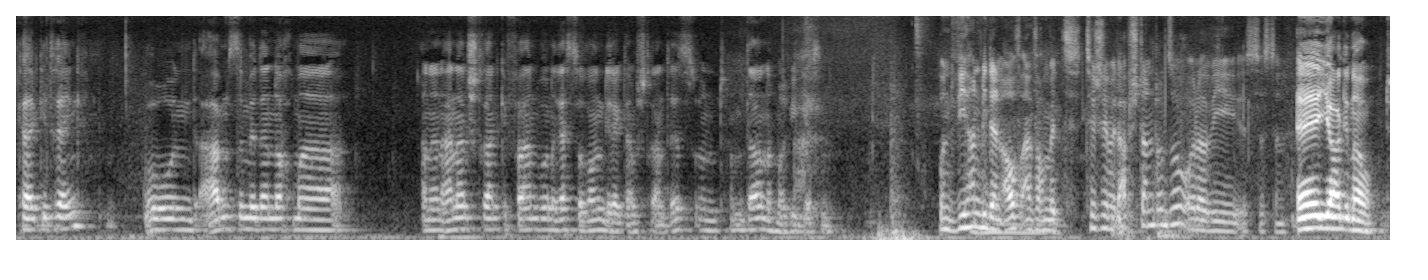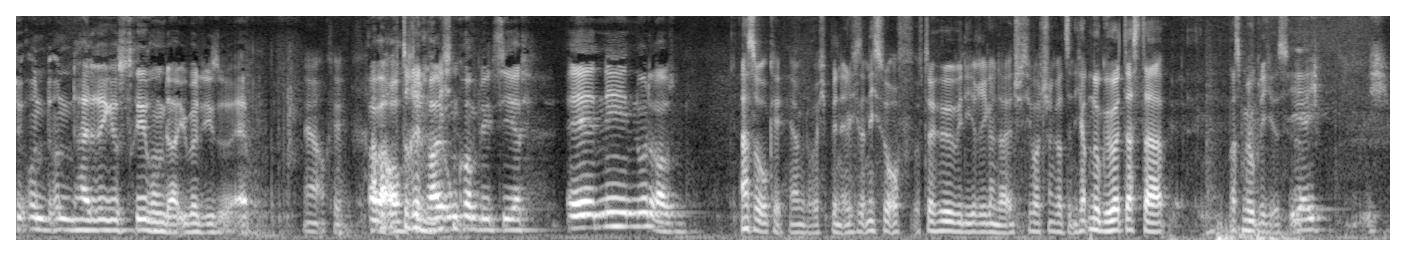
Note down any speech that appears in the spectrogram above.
Kaltgetränk. Und abends sind wir dann nochmal an einen anderen Strand gefahren, wo ein Restaurant direkt am Strand ist und haben da nochmal gegessen. Und wie haben die dann auf? Einfach mit Tische mit Abstand und so? Oder wie ist das denn? Äh, ja, genau. Und, und halt Registrierung da über diese App. Ja, okay. Aber, auch, drin. total nicht- unkompliziert. Äh, nee, nur draußen. Ach so, okay. Ja, genau. Ich bin ehrlich gesagt nicht so auf, auf der Höhe, wie die Regeln da in Schleswig-Holstein gerade sind. Ich habe nur gehört, dass da was möglich ist. Ja, ich, ich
